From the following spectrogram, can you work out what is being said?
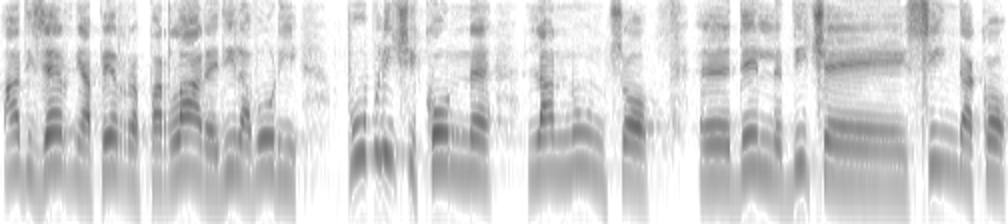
ad Isernia per parlare di lavori pubblici con l'annuncio eh, del vice sindaco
